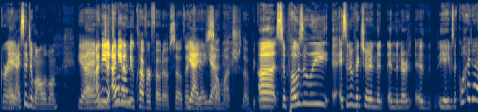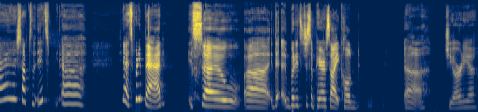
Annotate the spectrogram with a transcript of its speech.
Great. and I sent him all of them. yeah, and I need like, I "Hold need a new cover photo. So thank Yeah, you yeah, yeah. so much. That would be great. Uh, supposedly, I sent him a picture, and the in the nurse, uh, yeah, he was like, "Well, I, I just talked to. It's uh, yeah, it's pretty bad. So, uh, th- but it's just a parasite called uh, Giardia.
